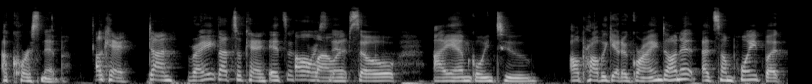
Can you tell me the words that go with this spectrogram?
a coarse nib, Okay, done. right? That's okay. It's a I'll coarse nib, it. so I am going to. I'll probably get a grind on it at some point, but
